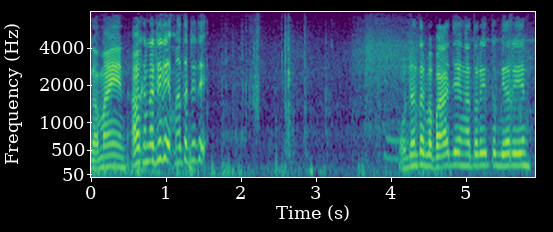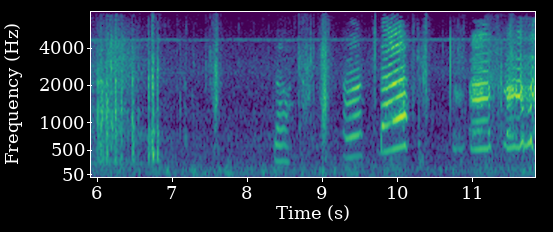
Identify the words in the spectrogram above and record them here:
nggak main. Ah kena dedek, mata dedek. Udah ntar bapak aja yang ngatur itu biarin. Dah. Ah, dah. Ah, ah.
